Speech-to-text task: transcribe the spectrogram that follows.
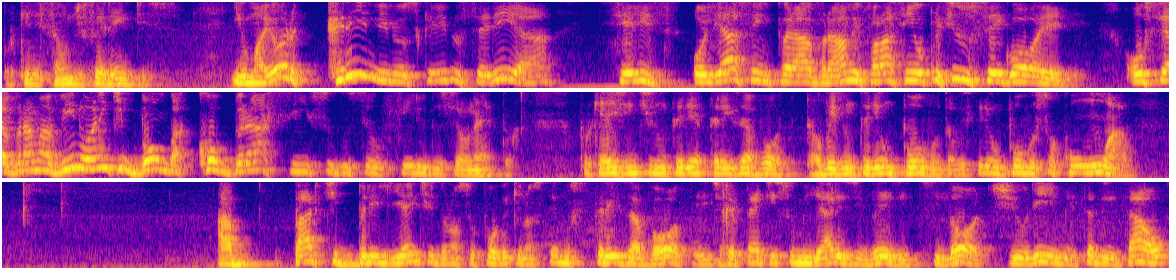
Porque eles são diferentes. E o maior crime, meus queridos, seria se eles olhassem para Avraham e falassem eu preciso ser igual a ele. Ou se Avram Avinu, olhem que bomba, cobrasse isso do seu filho e do seu neto. Porque aí a gente não teria três avós, talvez não teria um povo, talvez teria um povo só com um avô. A parte brilhante do nosso povo é que nós temos três avós, a gente repete isso milhares de vezes, Tfilot, Shurim, etc e tal.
